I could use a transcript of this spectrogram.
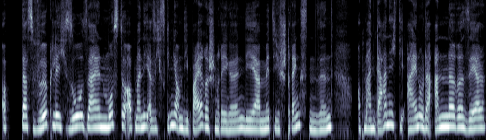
ob das wirklich so sein musste, ob man nicht, also es ging ja um die bayerischen Regeln, die ja mit die strengsten sind, ob man da nicht die ein oder andere sehr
